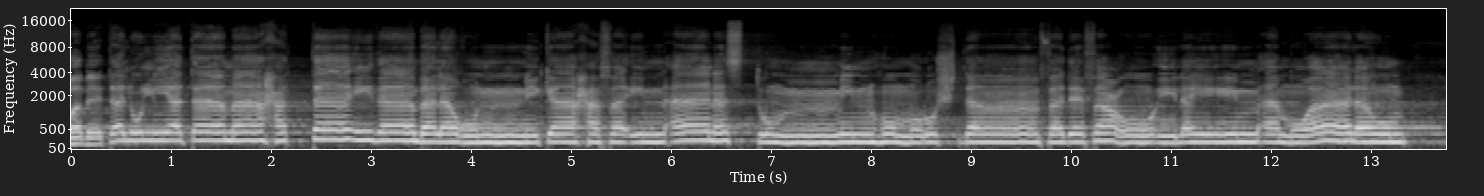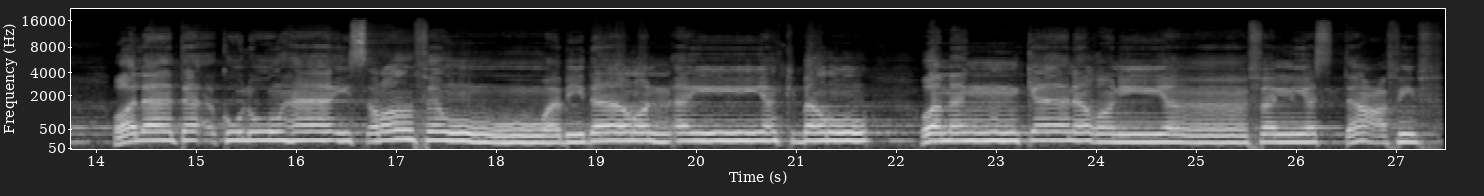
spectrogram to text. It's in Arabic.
وابتلوا اليتامى حتى إذا بلغوا النكاح فإن آنستم منهم رشدا فادفعوا إليهم أموالهم ۖ ولا تأكلوها إسرافا وبدارا أن يكبروا ومن كان غنيا فليستعفف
